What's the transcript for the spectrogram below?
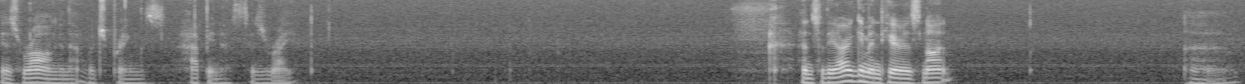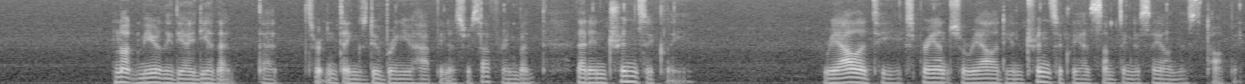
is wrong and that which brings happiness is right. And so the argument here is not uh, not merely the idea that, that certain things do bring you happiness or suffering, but that intrinsically, reality, experiential reality intrinsically has something to say on this topic.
